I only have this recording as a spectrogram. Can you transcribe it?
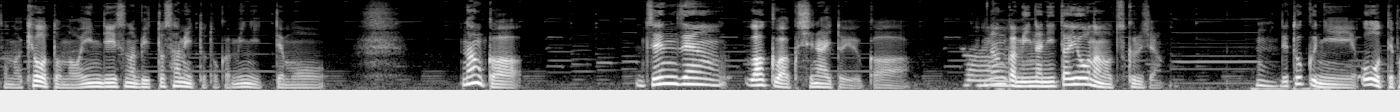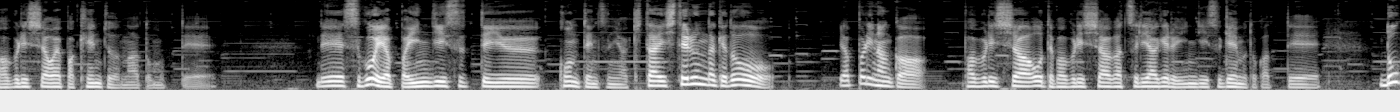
その京都のインディースのビットサミットとか見に行っても、なんか、全然ワクワクしないというか、うなんかみんな似たようなの作るじゃん。うん、で、特に大手パブリッシャーはやっぱ顕著だなと思って、で、すごいやっぱインディースっていうコンテンツには期待してるんだけど、やっぱりなんか、パブリッシャー、大手パブリッシャーが釣り上げるインディースゲームとかって、どっ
